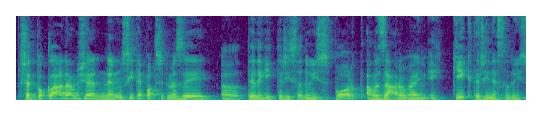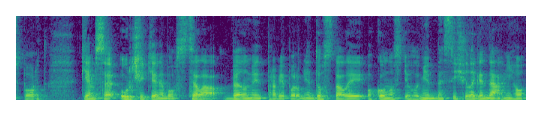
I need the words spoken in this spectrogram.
předpokládám, že nemusíte patřit mezi uh, ty lidi, kteří sledují sport, ale zároveň i ti, kteří nesledují sport, těm se určitě nebo zcela velmi pravděpodobně dostali okolnosti hodně dnes legendárního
